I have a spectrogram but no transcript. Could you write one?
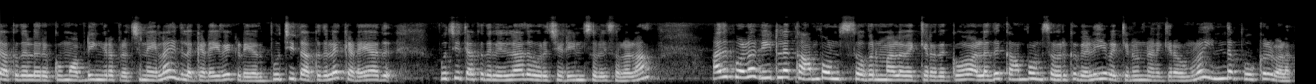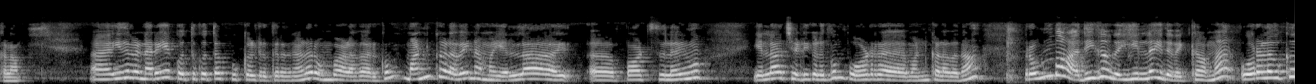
தாக்குதல் இருக்கும் அப்படிங்கிற பிரச்சனையெல்லாம் இதில் கிடையவே கிடையாது. பூச்சி தாக்குதலே கிடையாது. பூச்சி தாக்குதல் இல்லாத ஒரு செடின்னு சொல்லி சொல்லலாம். அதுபோல் வீட்டில் காம்பவுண்ட் சுவர் மேலே வைக்கிறதுக்கோ அல்லது காம்பவுண்ட் சுவருக்கு வெளியே வைக்கணும்னு நினைக்கிறவங்களோ இந்த பூக்கள் வளர்க்கலாம். இதில் நிறைய கொத்து கொத்த பூக்கள் இருக்கிறதுனால ரொம்ப அழகாக இருக்கும். மண்கலவை நம்ம எல்லா பாட்ஸ்லையும் எல்லா செடிகளுக்கும் போடுற மண்கலவை தான். ரொம்ப அதிக வெயிலில் இதை வைக்காமல் ஓரளவுக்கு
